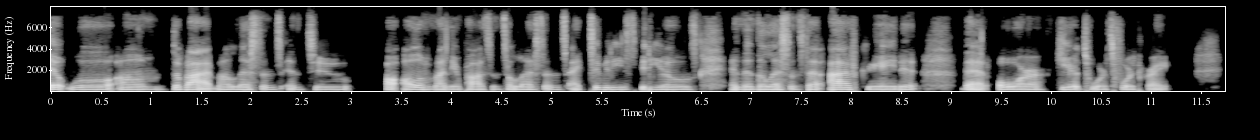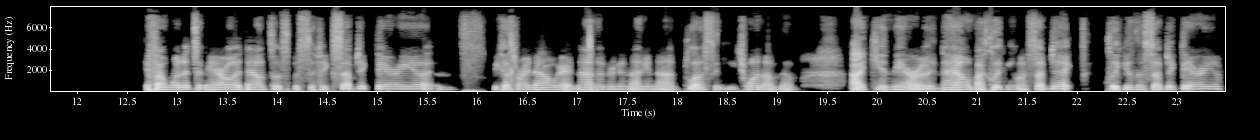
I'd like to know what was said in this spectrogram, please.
it will um, divide my lessons into all of my Nearpods into lessons, activities, videos, and then the lessons that I've created that are geared towards fourth grade. If I wanted to narrow it down to a specific subject area, because right now we're at 999 plus in each one of them, I can narrow it down by clicking on subject, click in the subject area.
